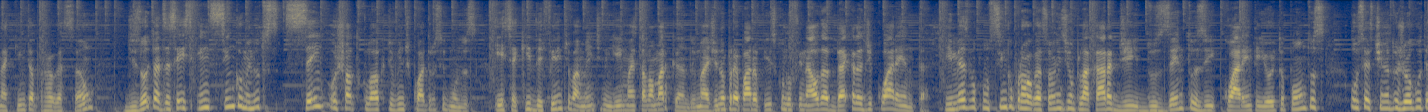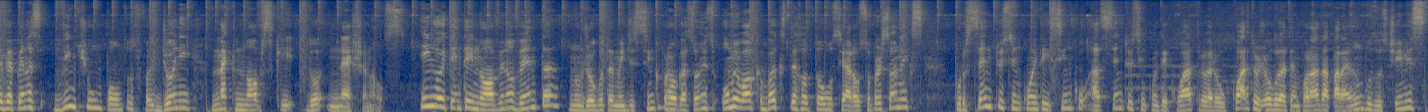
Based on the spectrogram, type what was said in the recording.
na quinta prorrogação, 18 a 16 em 5 minutos sem o shot clock de 24 segundos. Esse aqui definitivamente ninguém mais estava marcando. Imagina o preparo físico no final da década de 40. E mesmo com 5 prorrogações e um placar de 248 pontos, o cestinho do jogo teve apenas 21 pontos, foi Johnny McNovsky do Nationals. Em 89 e 90, num jogo também de 5 prorrogações, o Milwaukee Bucks derrotou o Seattle Supersonics por 155 a 154, era o quarto jogo da temporada para ambos os times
